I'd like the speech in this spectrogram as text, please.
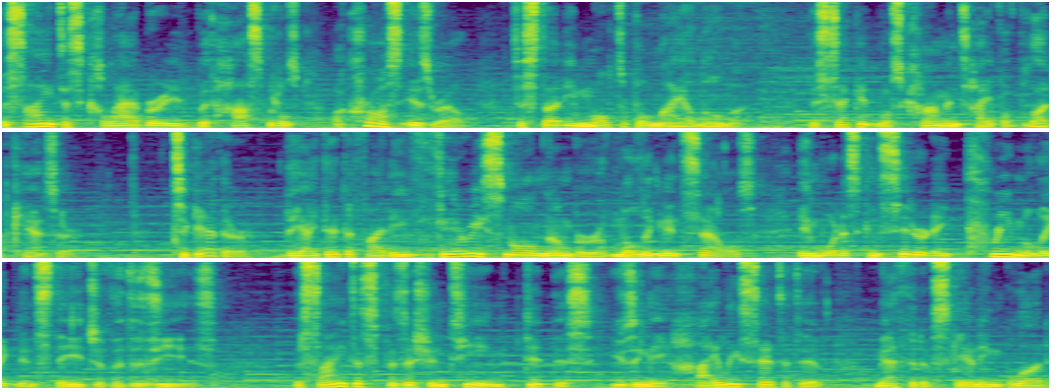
the scientists collaborated with hospitals across Israel to study multiple myeloma, the second most common type of blood cancer. Together, they identified a very small number of malignant cells in what is considered a pre malignant stage of the disease. The scientist physician team did this using a highly sensitive method of scanning blood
